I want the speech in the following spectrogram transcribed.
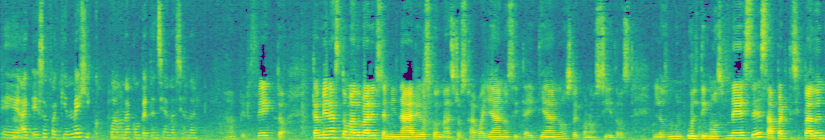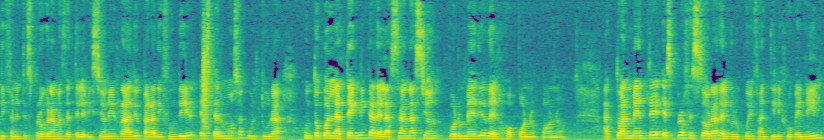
eh, Ah. eso fue aquí en México, fue una competencia nacional. Ah, perfecto. También has tomado varios seminarios con maestros hawaianos y tahitianos reconocidos. En los últimos meses ha participado en diferentes programas de televisión y radio para difundir esta hermosa cultura junto con la técnica de la sanación por medio del Ho'oponopono. Actualmente es profesora del grupo infantil y juvenil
